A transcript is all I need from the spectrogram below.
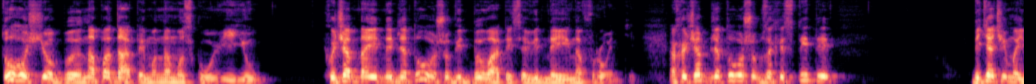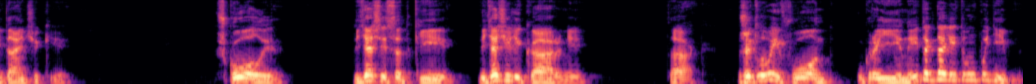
того, щоб нападати на Московію, хоча б навіть не для того, щоб відбиватися від неї на фронті, а хоча б для того, щоб захистити дитячі майданчики, школи, дитячі садки, дитячі лікарні. Так житловий фонд України і так далі і тому подібне.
